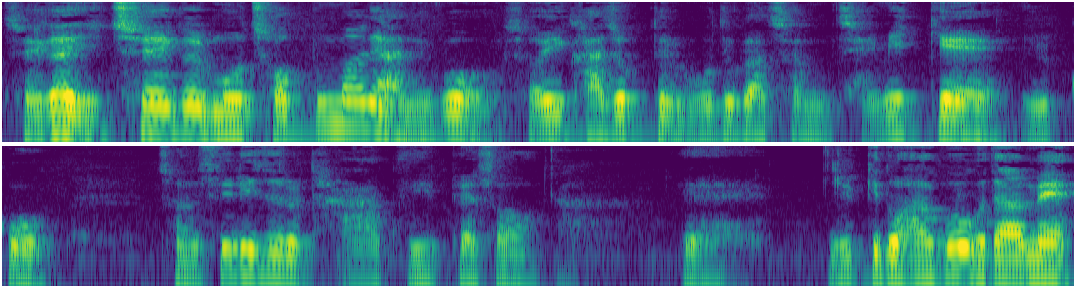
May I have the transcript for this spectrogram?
제가 이 책을 뭐 저뿐만이 아니고 저희 가족들 모두가 참 재밌게 읽고 전 시리즈를 다 구입해서 예 읽기도 하고 그 다음에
